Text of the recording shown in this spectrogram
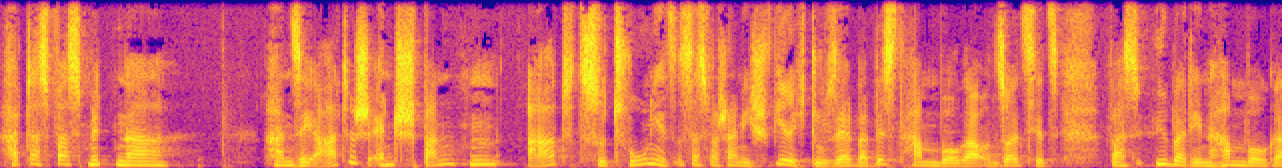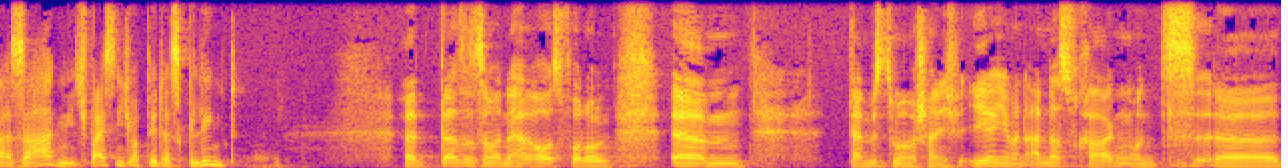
Hat das was mit einer hanseatisch entspannten Art zu tun? Jetzt ist das wahrscheinlich schwierig. Du selber bist Hamburger und sollst jetzt was über den Hamburger sagen. Ich weiß nicht, ob dir das gelingt. Das ist immer eine Herausforderung. Ähm, da müsste man wahrscheinlich eher jemand anders fragen und äh,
